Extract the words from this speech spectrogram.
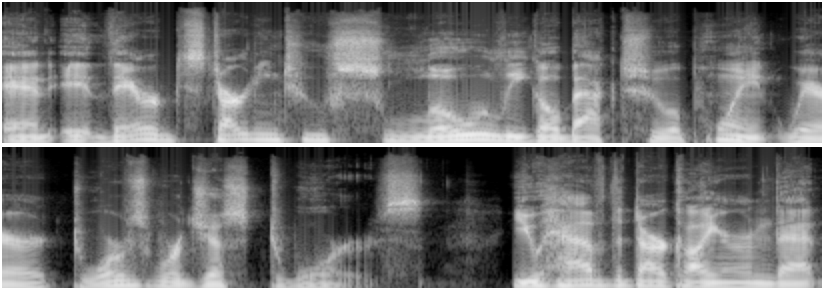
And it, they're starting to slowly go back to a point where dwarves were just dwarves. You have the dark iron that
